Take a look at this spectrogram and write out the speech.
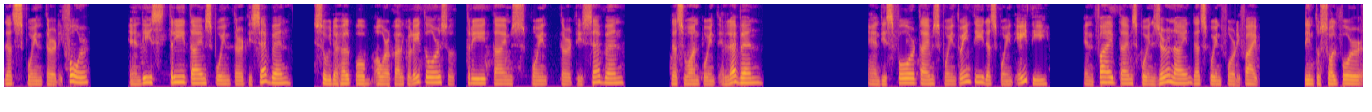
that's 0.34. And this 3 times 0.37. So with the help of our calculator, so 3 times 0.37, that's 1.11. And this 4 times 0.20, that's 0.80 and 5 times 0.09 that's 0.45 then to solve for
